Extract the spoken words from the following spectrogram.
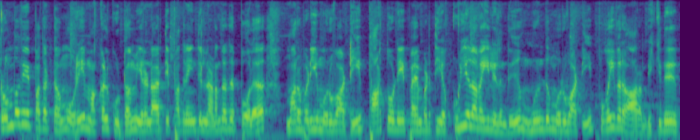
ரொம்பவே பதட்டம் ஒரே மக்கள் கூட்டம் இரண்டாயிரத்தி பதினைந்தில் நடந்தது போல மறுபடியும் ஒரு வாட்டி பார்த்தோடே பயன்படுத்திய குளியலறையிலிருந்து மீண்டும் ஒரு வாட்டி புகை வர ஆரம்பிக்குது.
